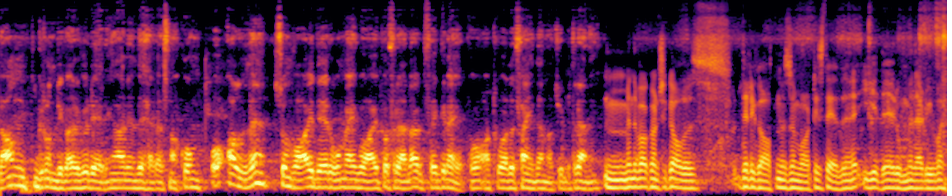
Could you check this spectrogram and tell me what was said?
langt grundigere vurderinger enn det her er snakk om. Og alle som var i det rommet jeg var i på fredag, fikk greie på at hun hadde feiet denne type trening. Mm, men det var kanskje ikke alle delegatene som var til stede i det rommet der du var?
